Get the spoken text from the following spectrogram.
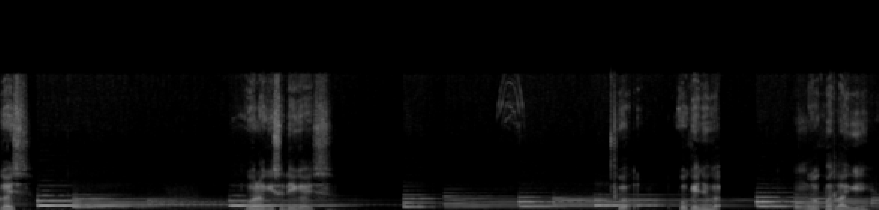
Guys, gue lagi sedih guys. Gue, gue kayaknya nggak nggak kuat lagi.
